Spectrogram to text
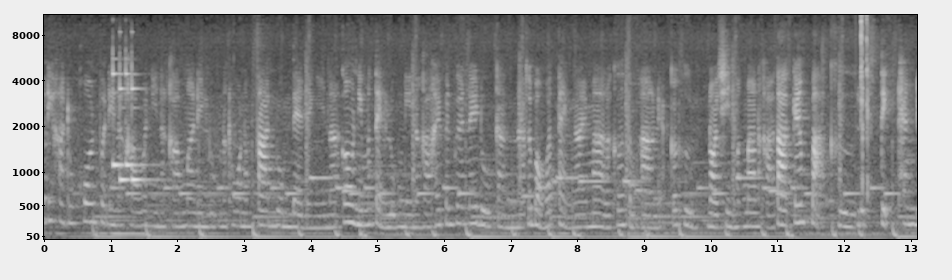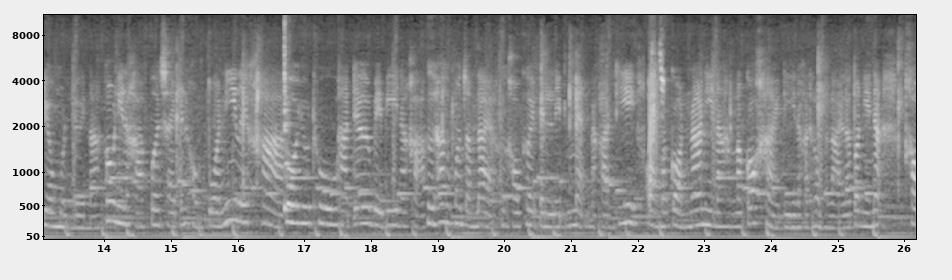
วัสดีค่ะทุกคนเปิดเองนะคะ วันนี้นะคะ มาในลุคนะโทนน้ำตาลรวมแดดอย่างนี้นะ ก็วันนี้มาแต่งลุคนี้นะคะ ให้เพื่อนๆได้ดูกันนะ จะบอกว่าแต่งง่ายมากแล้วเครื่องสำอางเนี่ยก็คือน้อยชิ้นมากๆนะคะ ตาแก้มปากคือลิปสติกแท่งเดียวหมดเลยนะก็วันนี้นะคะเฟิร์นใช้เป็นของตัวนี้เลยค่ะ For You To Harder Baby นะคะ คือถ้าทุกคนจำได้อะคือเขาเคยเป็นลิปแมทนะคะ ที่ออกมาก่อนหน้านี้นะคะแล้วก็ขายดีนะคะถล่มทลายแล้วตอนนี้เนี่ยเขา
